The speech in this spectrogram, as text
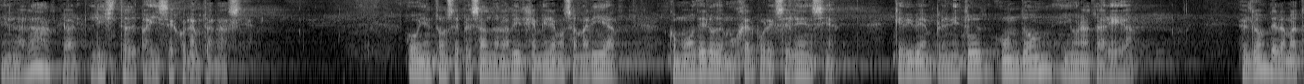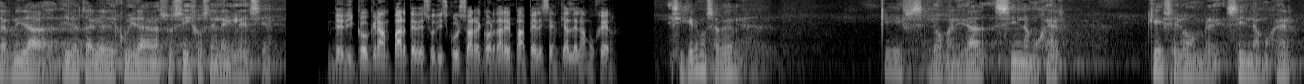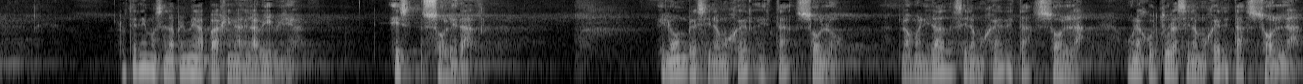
en la larga lista de países con eutanasia. Hoy entonces, pensando en la Virgen, miremos a María como modelo de mujer por excelencia, que vive en plenitud un don y una tarea. El don de la maternidad y la tarea de cuidar a sus hijos en la iglesia. Dedicó gran parte de su discurso a recordar el papel esencial de la mujer. Y si queremos saber ¿Qué es la humanidad sin la mujer? ¿Qué es el hombre sin la mujer? Lo tenemos en la primera página de la Biblia. Es soledad. El hombre sin la mujer está solo. La humanidad sin la mujer está sola. Una cultura sin la mujer está sola.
